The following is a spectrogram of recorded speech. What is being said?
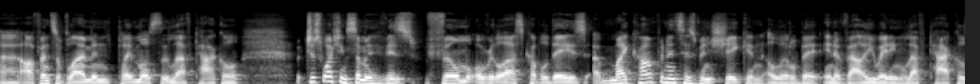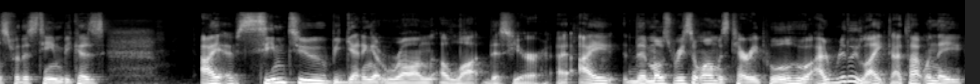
uh, offensive lineman, played mostly left tackle. Just watching some of his film over the last couple days, uh, my confidence has been shaken a little bit in evaluating left tackles for this team because I seem to be getting it wrong a lot this year. I, I the most recent one was Terry Poole, who I really liked. I thought when they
